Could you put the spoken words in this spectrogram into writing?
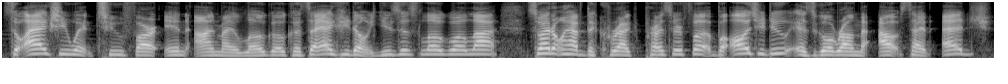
so I actually went too far in on my logo because I actually don't use this logo a lot, so I don't have the correct presser foot, but all you do is go around the outside edge,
